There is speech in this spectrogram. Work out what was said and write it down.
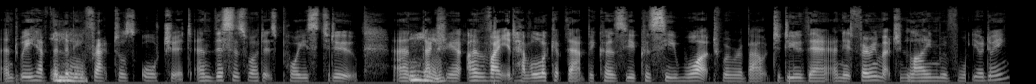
and we have the Mm-hmm. Living Fractals Orchard, and this is what it's poised to do. And Mm-hmm. actually, I invite you to have a look at that because you can see what we're about to do there, and it's very much in line with what you're doing.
